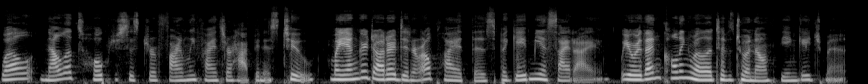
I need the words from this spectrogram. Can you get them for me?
Well, now let's hope your sister finally finds her happiness too. My younger daughter didn't reply at this, but gave me a side eye. We were then calling relatives to announce the engagement.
